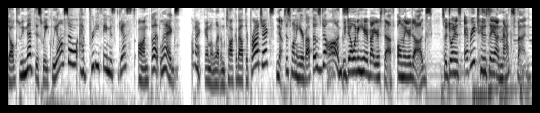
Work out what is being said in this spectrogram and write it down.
dogs we met this week. We also have pretty famous guests on, butt legs. We're not going to let them talk about their projects. No. Just want to hear about those dogs. We don't want to hear about your stuff, only your dogs. So join us every Tuesday on Max Fun.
